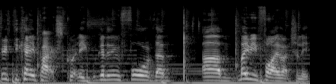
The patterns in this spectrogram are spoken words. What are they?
50k packs quickly. We're going to do four of them. Um, maybe five, actually.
